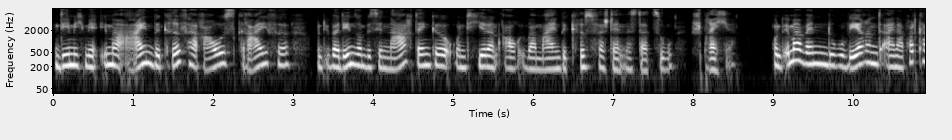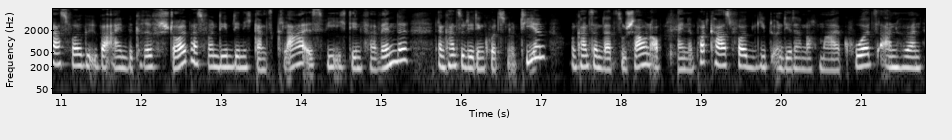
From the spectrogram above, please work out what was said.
in dem ich mir immer einen Begriff herausgreife und über den so ein bisschen nachdenke und hier dann auch über mein Begriffsverständnis dazu spreche. Und immer wenn du während einer Podcast-Folge über einen Begriff stolperst, von dem dir nicht ganz klar ist, wie ich den verwende, dann kannst du dir den kurz notieren und kannst dann dazu schauen, ob es eine Podcast-Folge gibt und dir dann nochmal kurz anhören,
